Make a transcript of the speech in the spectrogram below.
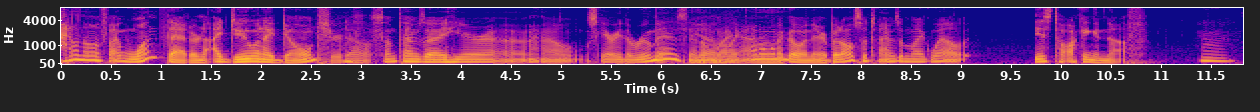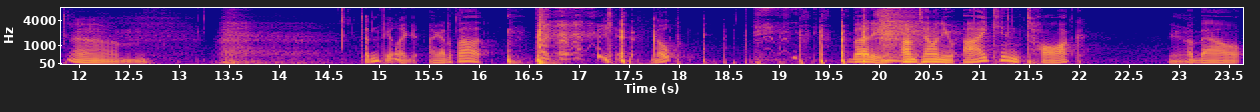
I don't know if I want that or not. I do and I don't. Sure don't. Sometimes I hear uh, how scary the room is, and Yeah, I I'm don't like, like I don't want to go in there. But also times I'm like, well, is talking enough? Hmm. Um, doesn't feel like it. I got a thought. Nope. Buddy, I'm telling you, I can talk Yeah. about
